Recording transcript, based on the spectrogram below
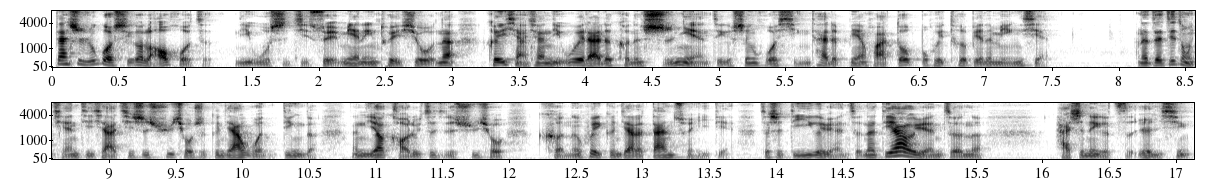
但是如果是一个老伙子，你五十几岁面临退休，那可以想象你未来的可能十年这个生活形态的变化都不会特别的明显。那在这种前提下，其实需求是更加稳定的。那你要考虑自己的需求可能会更加的单纯一点，这是第一个原则。那第二个原则呢，还是那个字任性，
